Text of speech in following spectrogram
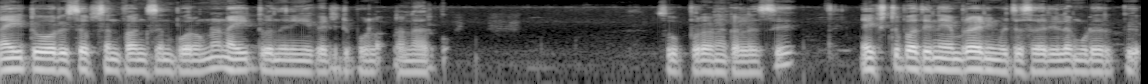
நைட்டு ஒரு ரிசப்ஷன் ஃபங்க்ஷன் போகிறோம்னா நைட்டு வந்து நீங்கள் கட்டிட்டு போகலாம் நல்லாயிருக்கும். சூப்பரான கலர்ஸு நெக்ஸ்ட்டு பார்த்தீங்கன்னா எம்ப்ராய்டிங் வச்ச சாரீலாம் கூட இருக்குது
